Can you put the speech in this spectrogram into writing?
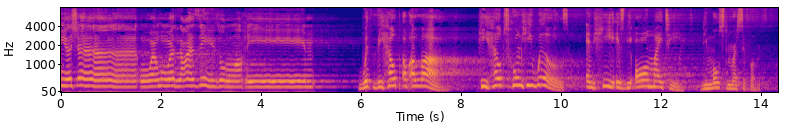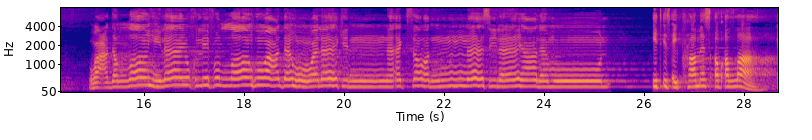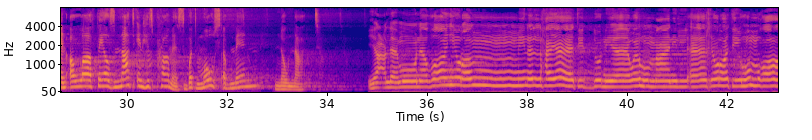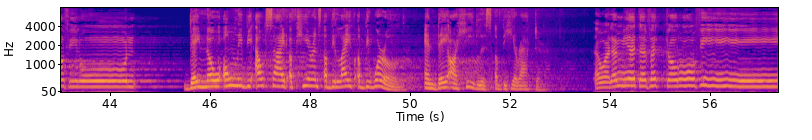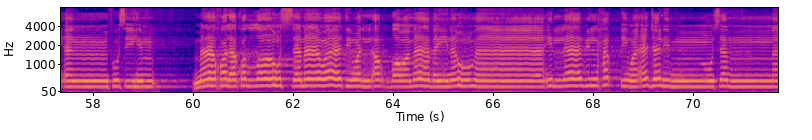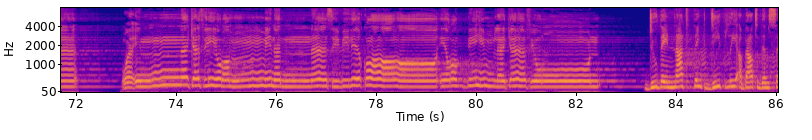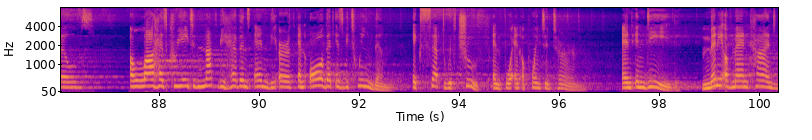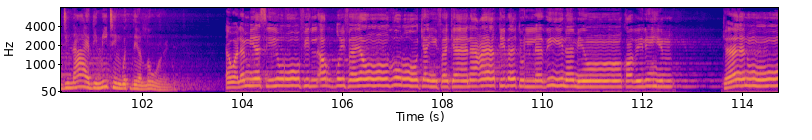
يشاء وهو العزيز الرحيم With the help of Allah, He helps whom He wills, and He is the Almighty, the most merciful. وعد الله لا يخلف الله وعده ولكن أكثر الناس لا يعلمون It is a promise of Allah, and Allah fails not in His promise, but most of men know not. يعلمون ظاهرا من الحياة الدنيا وهم عن الآخرة هم غافلون They know only the outside appearance of the life of the world, and they are heedless of the hereafter. أولم يتفكروا في أنفسهم ما خلق الله السماوات والأرض وما بينهما إلا بالحق وأجل مسمى وإن كثيرا من الناس بلقاء ربهم لكافرون Do they not think deeply about themselves? Allah has created not the heavens and the earth and all that is between them, except with truth and for an appointed term. And indeed, many of mankind deny the meeting with their Lord. أولم يسيروا في الأرض فينظروا كيف كان عاقبة الذين من قبلهم كانوا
